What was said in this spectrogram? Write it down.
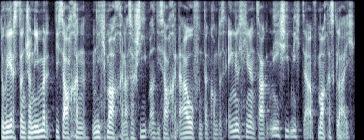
du wirst dann schon immer die Sachen nicht machen, also schieb mal die Sachen auf und dann kommt das Engelchen und sagt, nee, schieb nichts auf, mach es gleich.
